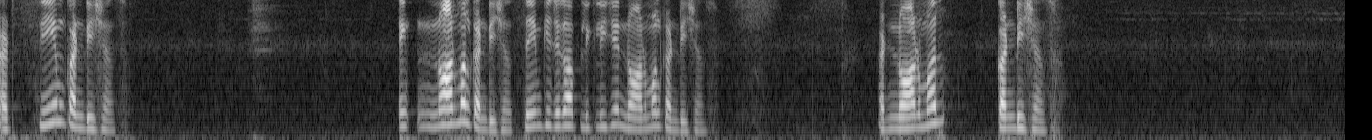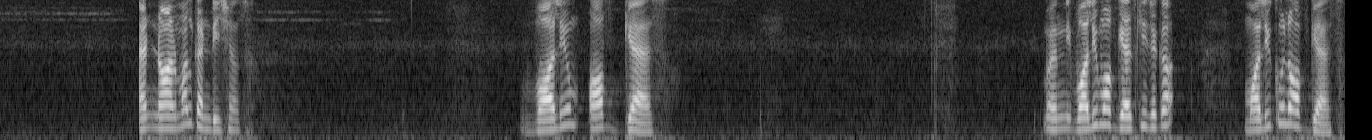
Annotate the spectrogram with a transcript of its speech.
at same conditions normal conditions same की जगह आप लिख लीजिए normal conditions at normal conditions at normal conditions volume of gas volume of gas की जगह molecule of gas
